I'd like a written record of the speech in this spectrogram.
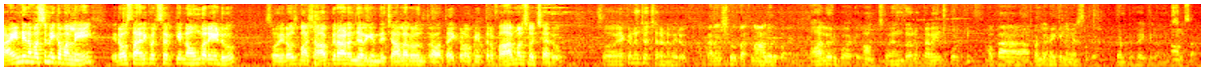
హాయ్ అండి నమస్తే మీ కమల్ని ఈరోజు తారీఖు వచ్చేసరికి నవంబర్ ఏడు. సో ఈరోజు మా షాప్కి రావడం జరిగింది. చాలా రోజుల తర్వాత ఇక్కడ ఒక ఇద్దరు ఫార్మర్స్ వచ్చారు. సో ఎక్కడి నుంచి వచ్చారండి మీరు? స్కూల్ పక్కన ఆలూరు ఆలూరుపాడు సో ఎంత దూరం స్కూల్కి ఒక twenty five kilometres twenty five kilometres sir.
